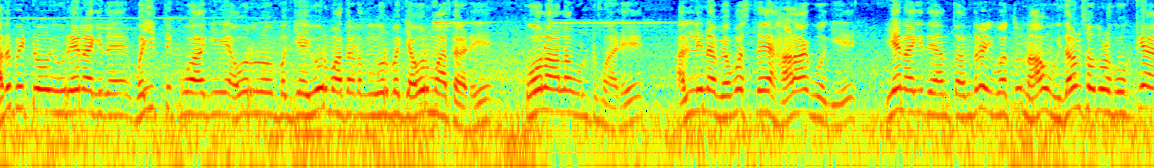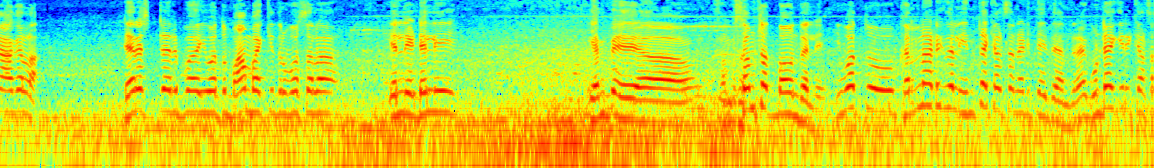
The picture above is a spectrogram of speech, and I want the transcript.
ಅದು ಬಿಟ್ಟು ಇವರೇನಾಗಿದೆ? ವೈಯಕ್ತಿಕವಾಗಿ ಅವ್ರ ಬಗ್ಗೆ ಇವ್ರು ಮಾತಾಡೋದು, ಇವ್ರ ಬಗ್ಗೆ ಅವ್ರು ಮಾತಾಡಿ, ಕೋಲಾಲ ಉಂಟು ಮಾಡಿ, ಅಲ್ಲಿನ ವ್ಯವಸ್ಥೆ ಹಾಳಾಗಿ ಹೋಗಿ ಏನಾಗಿದೆ ಅಂತಂದರೆ ಇವತ್ತು ನಾವು ವಿಧಾನಸೌಧದೊಳಗೆ ಹೋಗೋಕ್ಕೆ ಆಗಲ್ಲ. ಟೆರೆಸ್ಟರ್ ಇವತ್ತು ಬಾಂಬ್ ಹಾಕಿದ್ರು ಹೋಸಲ ಎಲ್ಲಿ ಡೆಲ್ಲಿ, ಎಂ ಪಿ ಸಂಸತ್ ಭವನದಲ್ಲಿ. ಇವತ್ತು ಕರ್ನಾಟಕದಲ್ಲಿ ಇಂಥ ಕೆಲಸ ನಡೀತಾ ಇದೆ ಅಂದರೆ, ಗುಂಡಾಗಿರಿ ಕೆಲಸ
